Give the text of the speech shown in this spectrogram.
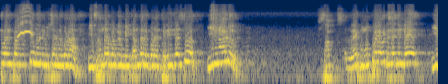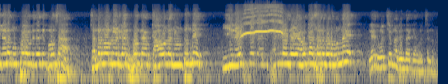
వస్తుందనే విషయాన్ని కూడా ఈ సందర్భంగా మీకు అందరికి కూడా తెలియజేస్తూ ఈనాడు రేపు ముప్పై ఒకటి తేదీ ఈ నెల ముప్పై ఒకటి తేదీ బహుశా చంద్రబాబు నాయుడు గారి ప్రోగ్రామ్ కావాలని ఉంటుంది. ఈ నైట్ దాన్ని ఫైనలైజ్ అయ్యే అవకాశాలు కూడా ఉన్నాయి. లేదు వచ్చిన్నారు ఇందాక వచ్చినారు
